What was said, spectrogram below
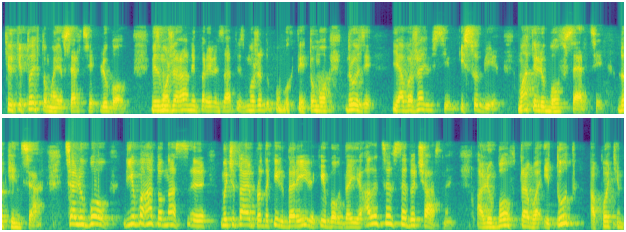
Тільки той, хто має в серці любов. Він зможе рани перев'язати, зможе допомогти. Тому, друзі, я бажаю всім і собі мати любов в серці до кінця. Ця любов є багато в нас. е, Ми читаємо про таких дарів, які Бог дає, але це все дочасне. А любов треба і тут, а потім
